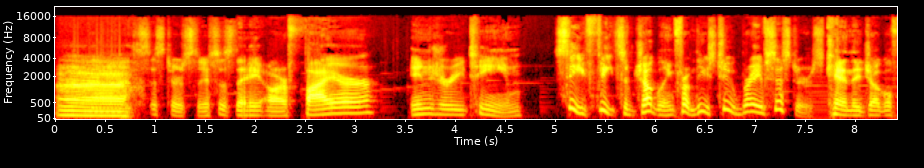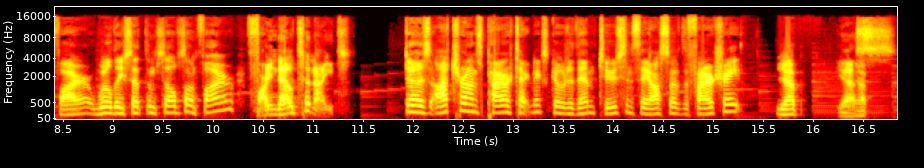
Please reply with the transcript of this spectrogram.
Uh, sisters. This is they are fire injury team. See feats of juggling from these two brave sisters. Can they juggle fire? Will they set themselves on fire? Find out tonight. Does Atron's pyrotechnics go to them too, since they also have the fire trait? yep. Yes.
